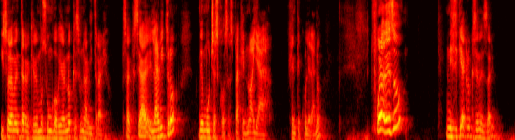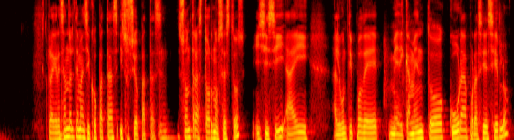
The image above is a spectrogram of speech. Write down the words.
y solamente requerimos un gobierno que sea un arbitrario. O sea, que sea el árbitro de muchas cosas para que no haya gente culera, ¿no? Fuera de eso, ni siquiera creo que sea necesario. Regresando al tema de psicópatas y sociópatas. ¿son trastornos estos? Y si sí, ¿hay algún tipo de medicamento, cura, por así decirlo?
